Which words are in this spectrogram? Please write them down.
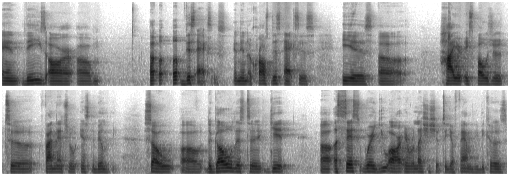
And these are um, up this axis. And then across this axis is uh, higher exposure to financial instability. So uh, the goal is to get uh, assess where you are in relationship to your family because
